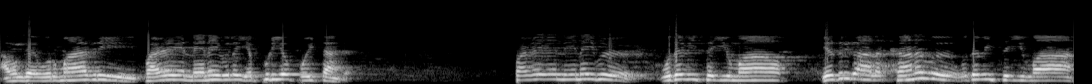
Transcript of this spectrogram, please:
அவங்க ஒரு மாதிரி பழைய நினைவுல எப்படியோ போயிட்டாங்க. பழைய நினைவு உதவி செய்யுமா? எதிர்கால கனவு உதவி செய்யுமா?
